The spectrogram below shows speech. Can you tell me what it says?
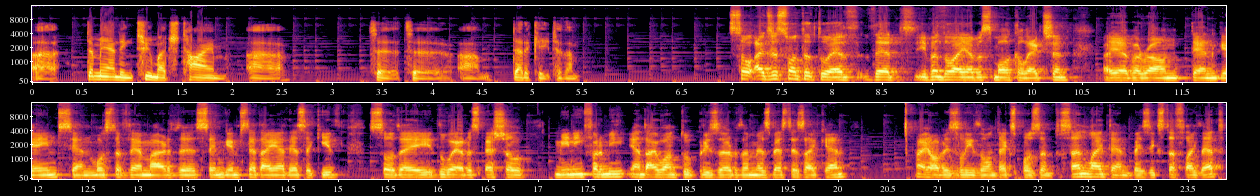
uh, demanding too much time uh, to to um, dedicate to them. So I just wanted to add that even though I have a small collection, I have around 10 games, and most of them are the same games that I had as a kid. So they do have a special meaning for me, and I want to preserve them as best as I can. I obviously don't expose them to sunlight and basic stuff like that.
